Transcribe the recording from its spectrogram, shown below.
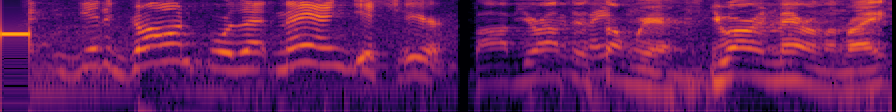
and get it gone before that man gets here. Bob, you're out there somewhere. You are in Maryland, right?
